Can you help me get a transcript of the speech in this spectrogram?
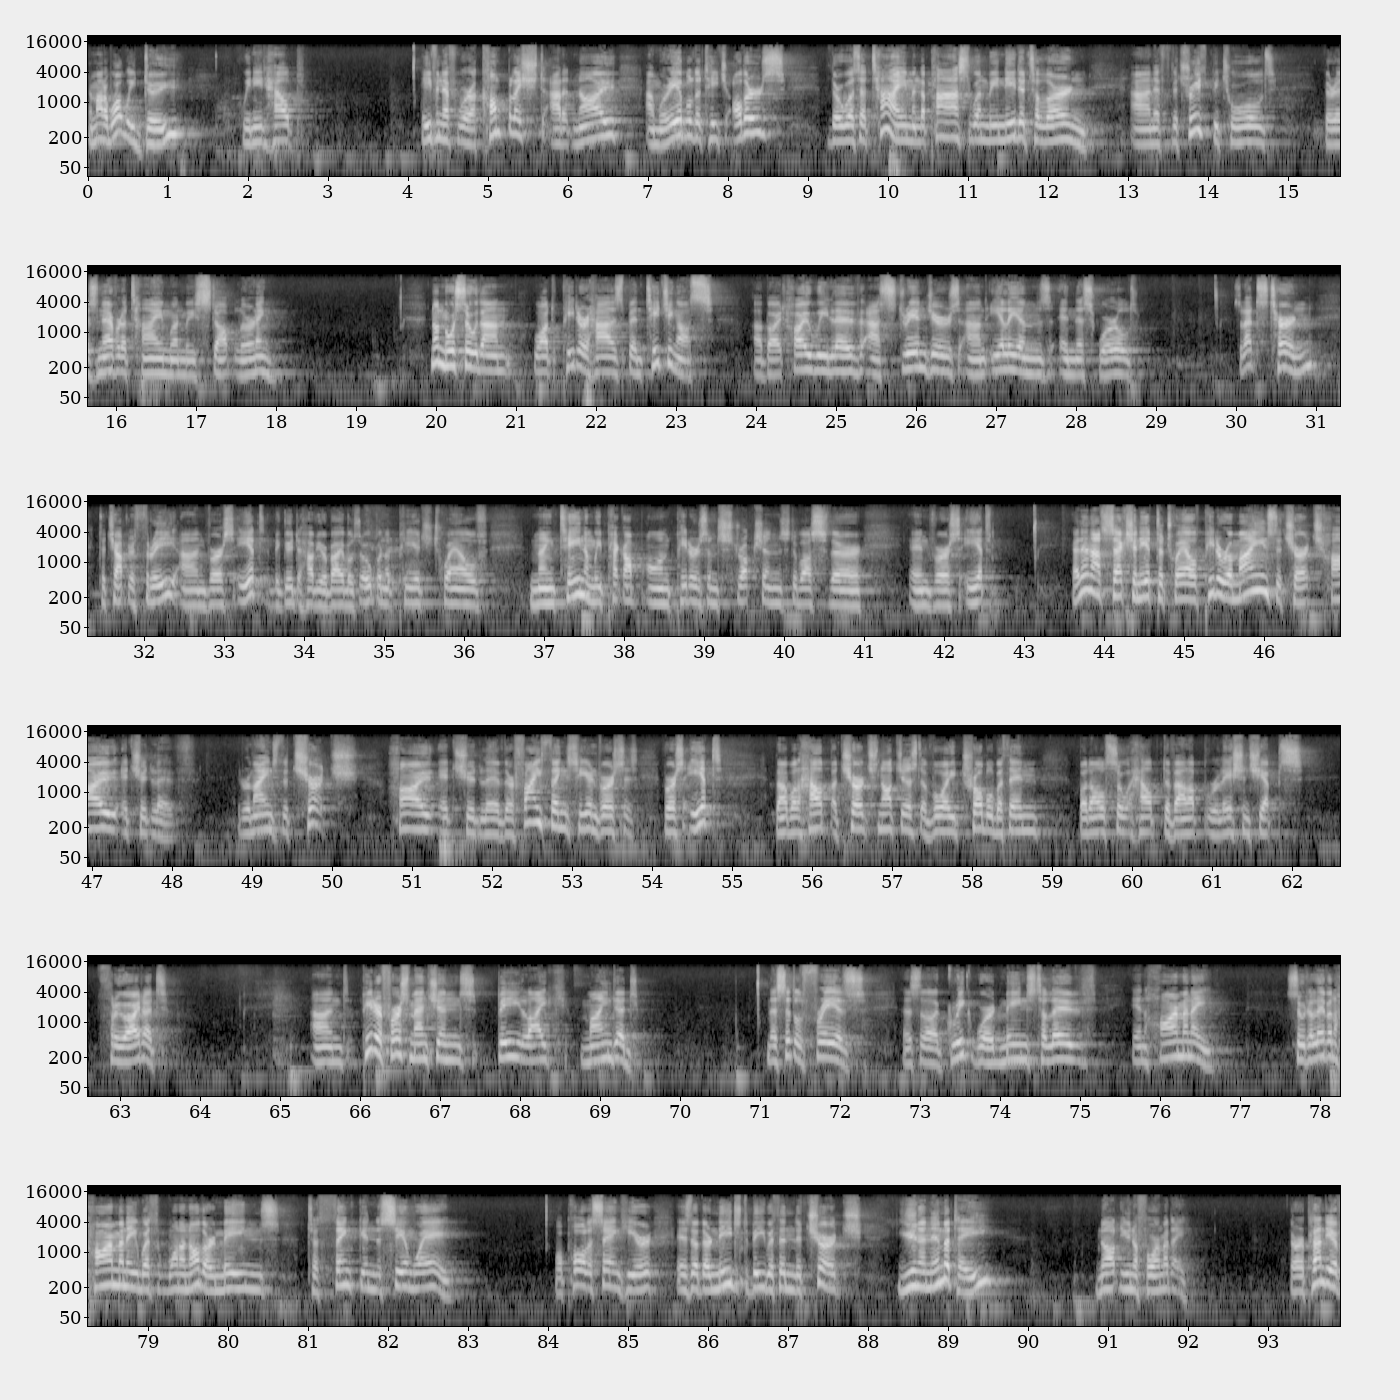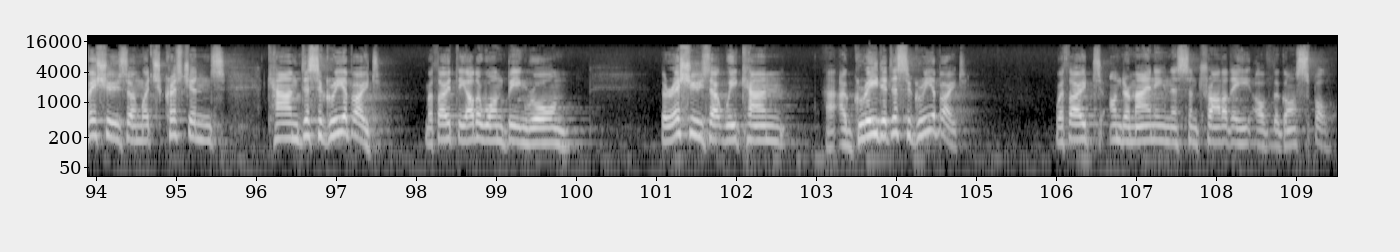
No matter what we do, we need help. Even if we're accomplished at it now and we're able to teach others, there was a time in the past when we needed to learn. And if the truth be told, there is never a time when we stop learning. None more so than what Peter has been teaching us about how we live as strangers and aliens in this world. So let's turn to chapter 3 and verse 8. It'd be good to have your Bibles open at page 1219, and we pick up on Peter's instructions to us there in verse 8. And in that section 8 to 12, Peter reminds the church how it should live. It reminds the church how it should live. There are five things here in verses, verse 8 that will help a church not just avoid trouble within, but also help develop relationships throughout it. And Peter first mentions be like minded. This little phrase, this little Greek word, means to live in harmony. So to live in harmony with one another means to think in the same way. What Paul is saying here is that there needs to be within the church unanimity, not uniformity. There are plenty of issues on which Christians can disagree about without the other one being wrong. There are issues that we can uh, agree to disagree about without undermining the centrality of the gospel.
